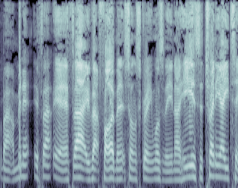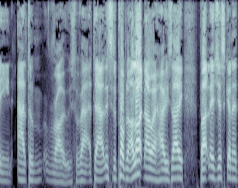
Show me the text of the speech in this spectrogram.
about a minute, if that. Yeah, if that, about five minutes on screen, wasn't he? You know, he is the 2018 Adam Rose, without a doubt. This is the problem. I like No Way Jose, but they're just going to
